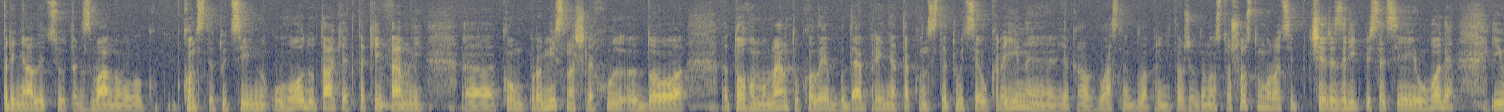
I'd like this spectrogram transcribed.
прийняли цю так звану конституційну угоду, так як такий певний е, компроміс на шляху до того моменту, коли буде прийнята Конституція України, яка власне була прийнята вже в 96-му році, через рік після цієї угоди, і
